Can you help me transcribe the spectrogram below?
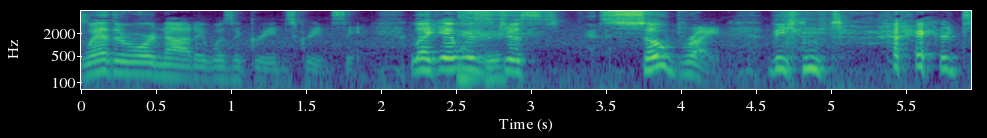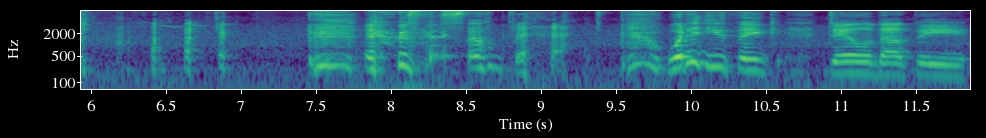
whether or not it was a green screen scene. Like it was just so bright the entire time. It was so bad. What did you think, Dale, about the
